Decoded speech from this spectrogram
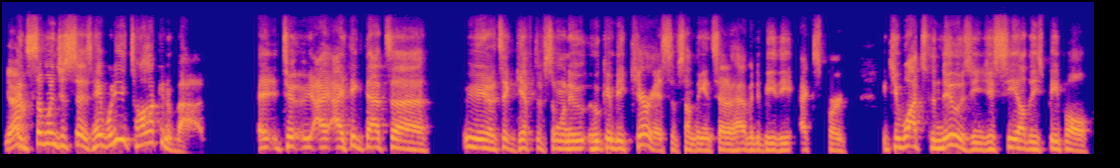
Yeah. And someone just says, hey, what are you talking about? Uh, to, I, I think that's a, you know, it's a gift of someone who, who can be curious of something instead of having to be the expert. Like you watch the news and you see all these people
